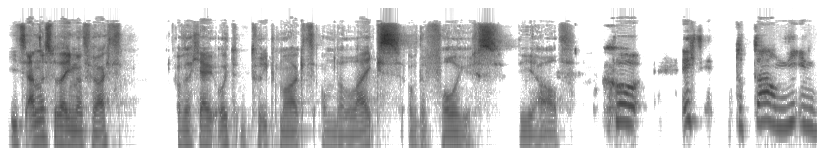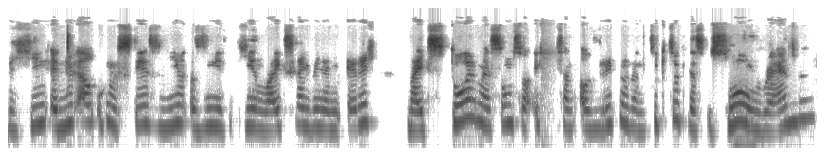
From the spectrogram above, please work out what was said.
iets anders wat iemand vraagt. Of dat jij ooit druk maakt om de likes of de volgers die je haalt. Goh, echt totaal niet in het begin. En nu eigenlijk ook nog steeds niet. want Als dingen geen likes krijgen, vind ik dat niet erg. Maar ik stoor me soms wel echt aan het algoritme van TikTok. Dat is zo Mhm. random.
